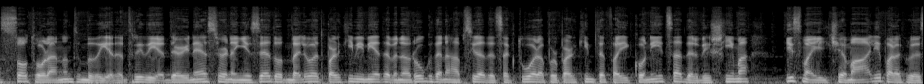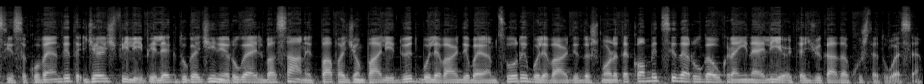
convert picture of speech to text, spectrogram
sot ora nëntëmbëdhjetë e tridhjetë deri nesër në njëzet do të ndalohet parkimi i mjeteve në rrugë dhe në hapësirat e caktuara për parkim te Faik Konica, Dervish Hima, Ismail Qemali, para kryesisë së Kuvendit, Gjergj Filipi, Lekë Dukagjini, Rruga e Elbasanit, Papa Gjon Pali i Dytë, Bulevardi Bajram Curri, Bulevardi Dëshmorët e Kombit, si dhe Rruga Ukraina e Lirë, te Gjykata Kushtetuese.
